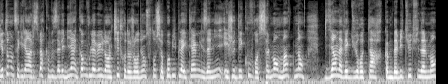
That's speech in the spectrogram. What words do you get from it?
Yo tout le monde, c'est Killera, j'espère que vous allez bien. Comme vous l'avez eu dans le titre d'aujourd'hui, on se retrouve sur Poppy Playtime les amis et je découvre seulement maintenant, bien avec du retard comme d'habitude finalement,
